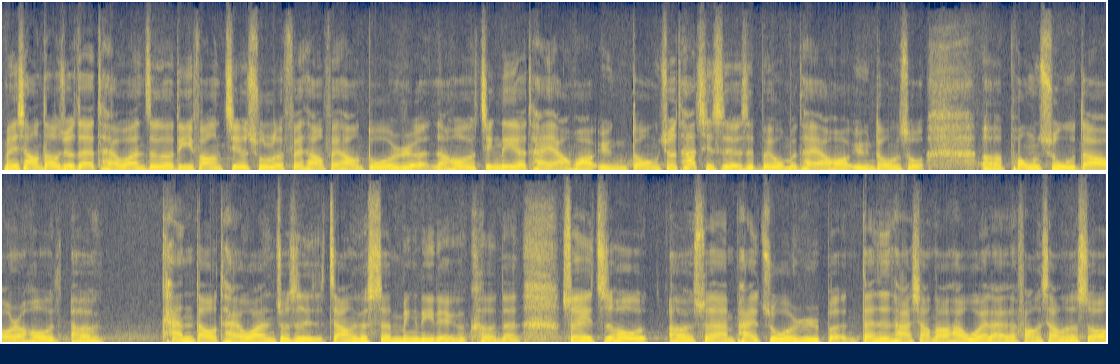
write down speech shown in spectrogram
没想到就在台湾这个地方接触了非常非常多人，然后经历了太阳花运动，就他其实也是被我们太阳花运动所呃碰触到，然后呃。看到台湾就是这样一个生命力的一个可能，所以之后呃虽然派驻了日本，但是他想到他未来的方向的时候，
